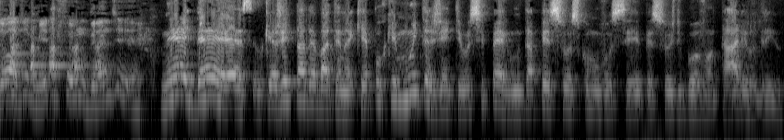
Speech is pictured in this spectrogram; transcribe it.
eu admito que foi um grande erro. Nem a ideia é essa. O que a gente está debatendo aqui é porque muita gente hoje se pergunta, pessoas como você, pessoas de boa vontade, Rodrigo,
